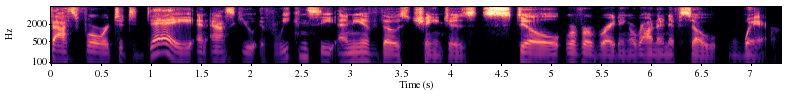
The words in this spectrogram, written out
fast forward to today and ask you if we can see any of those changes still reverberating around, and if so, where?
